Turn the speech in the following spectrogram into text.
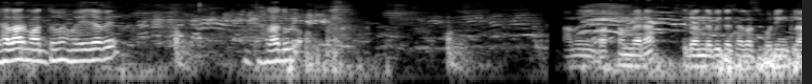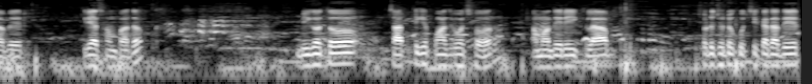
খেলার মাধ্যমে হয়ে যাবে। খেলাধুলো। আমি অষ্টম বেড়া তিলন্দ বিদ্যাসাগর স্পোর্টিং ক্লাবের ক্রীড়া সম্পাদক। বিগত চার থেকে পাঁচ বছর আমাদের এই ক্লাব ছোট ছোট কচিকাতাদের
